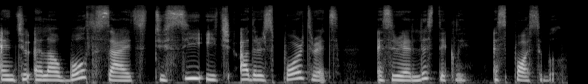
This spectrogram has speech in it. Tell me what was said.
and to allow both sides to see each other's portraits as realistically as possible.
